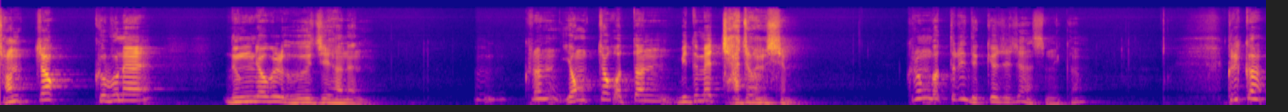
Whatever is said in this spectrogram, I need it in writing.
전적 그분의 능력을 의지하는 그런 영적 어떤 믿음의 자존심 그런 것들이 느껴지지 않습니까? 그러니까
